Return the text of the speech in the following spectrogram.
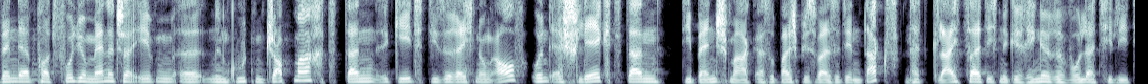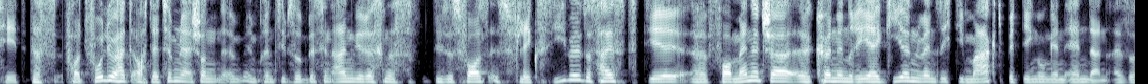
wenn der Portfolio Manager eben äh, einen guten Job macht, dann geht diese Rechnung auf und er schlägt dann die Benchmark, also beispielsweise den DAX, und hat gleichzeitig eine geringere Volatilität. Das Portfolio hat auch der Tim ja schon ähm, im Prinzip so ein bisschen angerissen, dass dieses Fonds ist flexibel. Das heißt, die äh, Fondsmanager äh, können reagieren, wenn sich die Marktbedingungen ändern. Also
